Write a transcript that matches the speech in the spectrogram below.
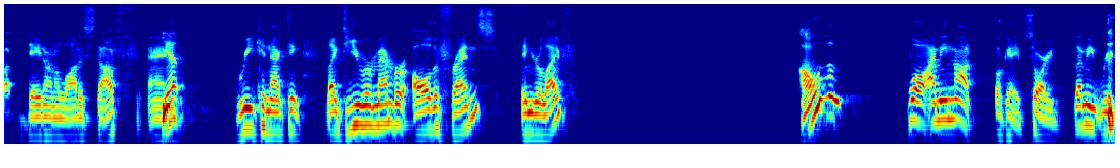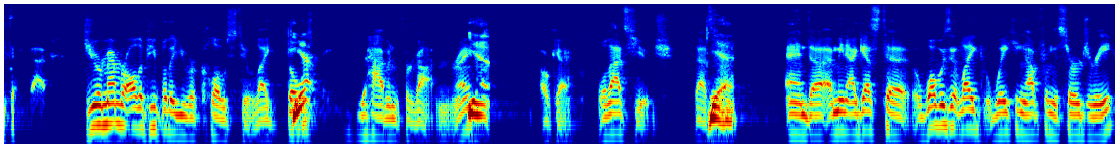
up to date on a lot of stuff. And yep reconnecting. Like, do you remember all the friends in your life? All of them? Well, I mean, not okay. Sorry, let me rethink that. Do you remember all the people that you were close to? Like those you haven't forgotten, right? Yeah. Okay. Well, that's huge. That's yeah. Fun. And uh, I mean, I guess to what was it like waking up from the surgery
